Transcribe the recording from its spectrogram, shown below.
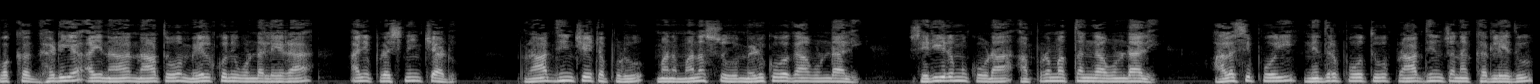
ఒక్క ఘడియ అయినా నాతో మేల్కొని ఉండలేరా? అని ప్రశ్నించాడు. ప్రార్థించేటప్పుడు మన మనస్సు మెళుకువగా ఉండాలి. శరీరము కూడా అప్రమత్తంగా ఉండాలి. అలసిపోయి నిద్రపోతూ ప్రార్థించనక్కర్లేదు.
